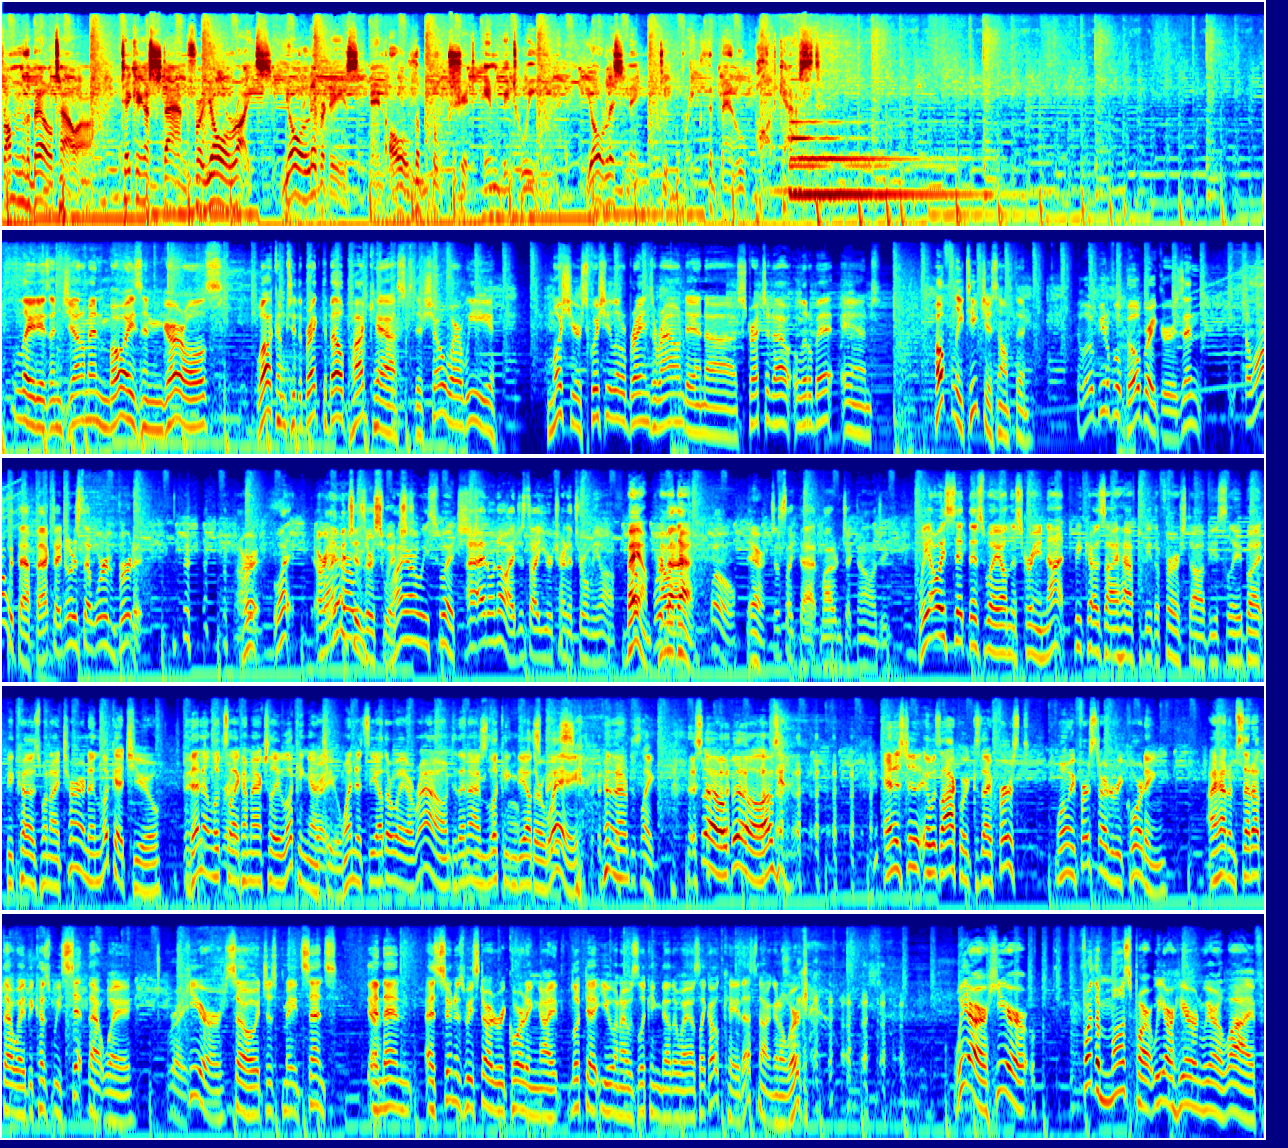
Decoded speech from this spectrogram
From the bell tower, taking a stand for your rights, your liberties, and all the bullshit in between. You're listening to Break the Bell Podcast. Ladies and gentlemen, boys and girls, welcome to the Break the Bell podcast, the show where we mush your squishy little brains around and uh, stretch it out a little bit and hopefully teach you something. Hello, beautiful bell breakers. And along with that fact, I noticed that we're inverted. Or- what? our why images we- are switched. Why are we switched? I, I don't know. I just thought you were trying to throw me off. Bam. Oh, How about that? Whoa. there. Just like that. Modern technology. We always sit this way on the screen, not because I have to be the first, obviously, but because when I turn and look at you, then it looks Right. like I'm actually looking at Right. you. When it's the other way around, then You're I'm looking looking the other into way, and I'm just like, "So, Bill, I was," and it's just it was awkward because I first when we first started recording, I had him set up that way because we sit that way Right. here, so it just made sense. Yeah. And then as soon as we started recording, I looked at you and I was looking the other way. I was like, okay, that's not going to work. we are here, for the most part, we are here and we are live.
